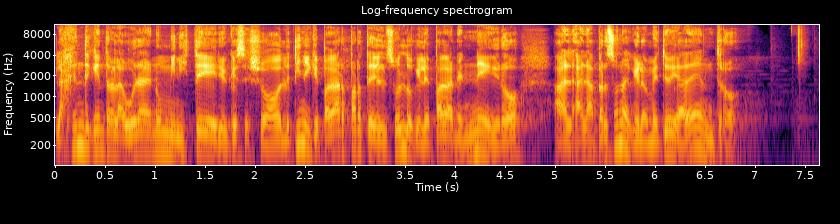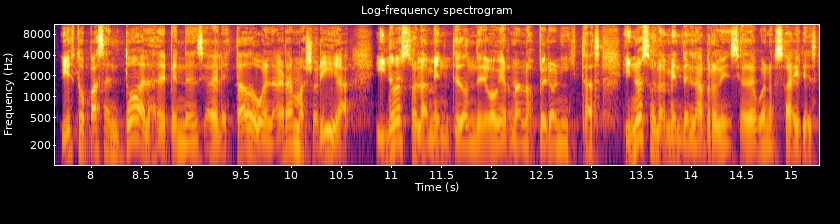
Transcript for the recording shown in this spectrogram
La gente que entra a laburar en un ministerio, qué sé yo, le tiene que pagar parte del sueldo que le pagan en negro a, a la persona que lo metió ahí adentro. Y esto pasa en todas las dependencias del Estado o en la gran mayoría. Y no es solamente donde gobiernan los peronistas. Y no es solamente en la provincia de Buenos Aires.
